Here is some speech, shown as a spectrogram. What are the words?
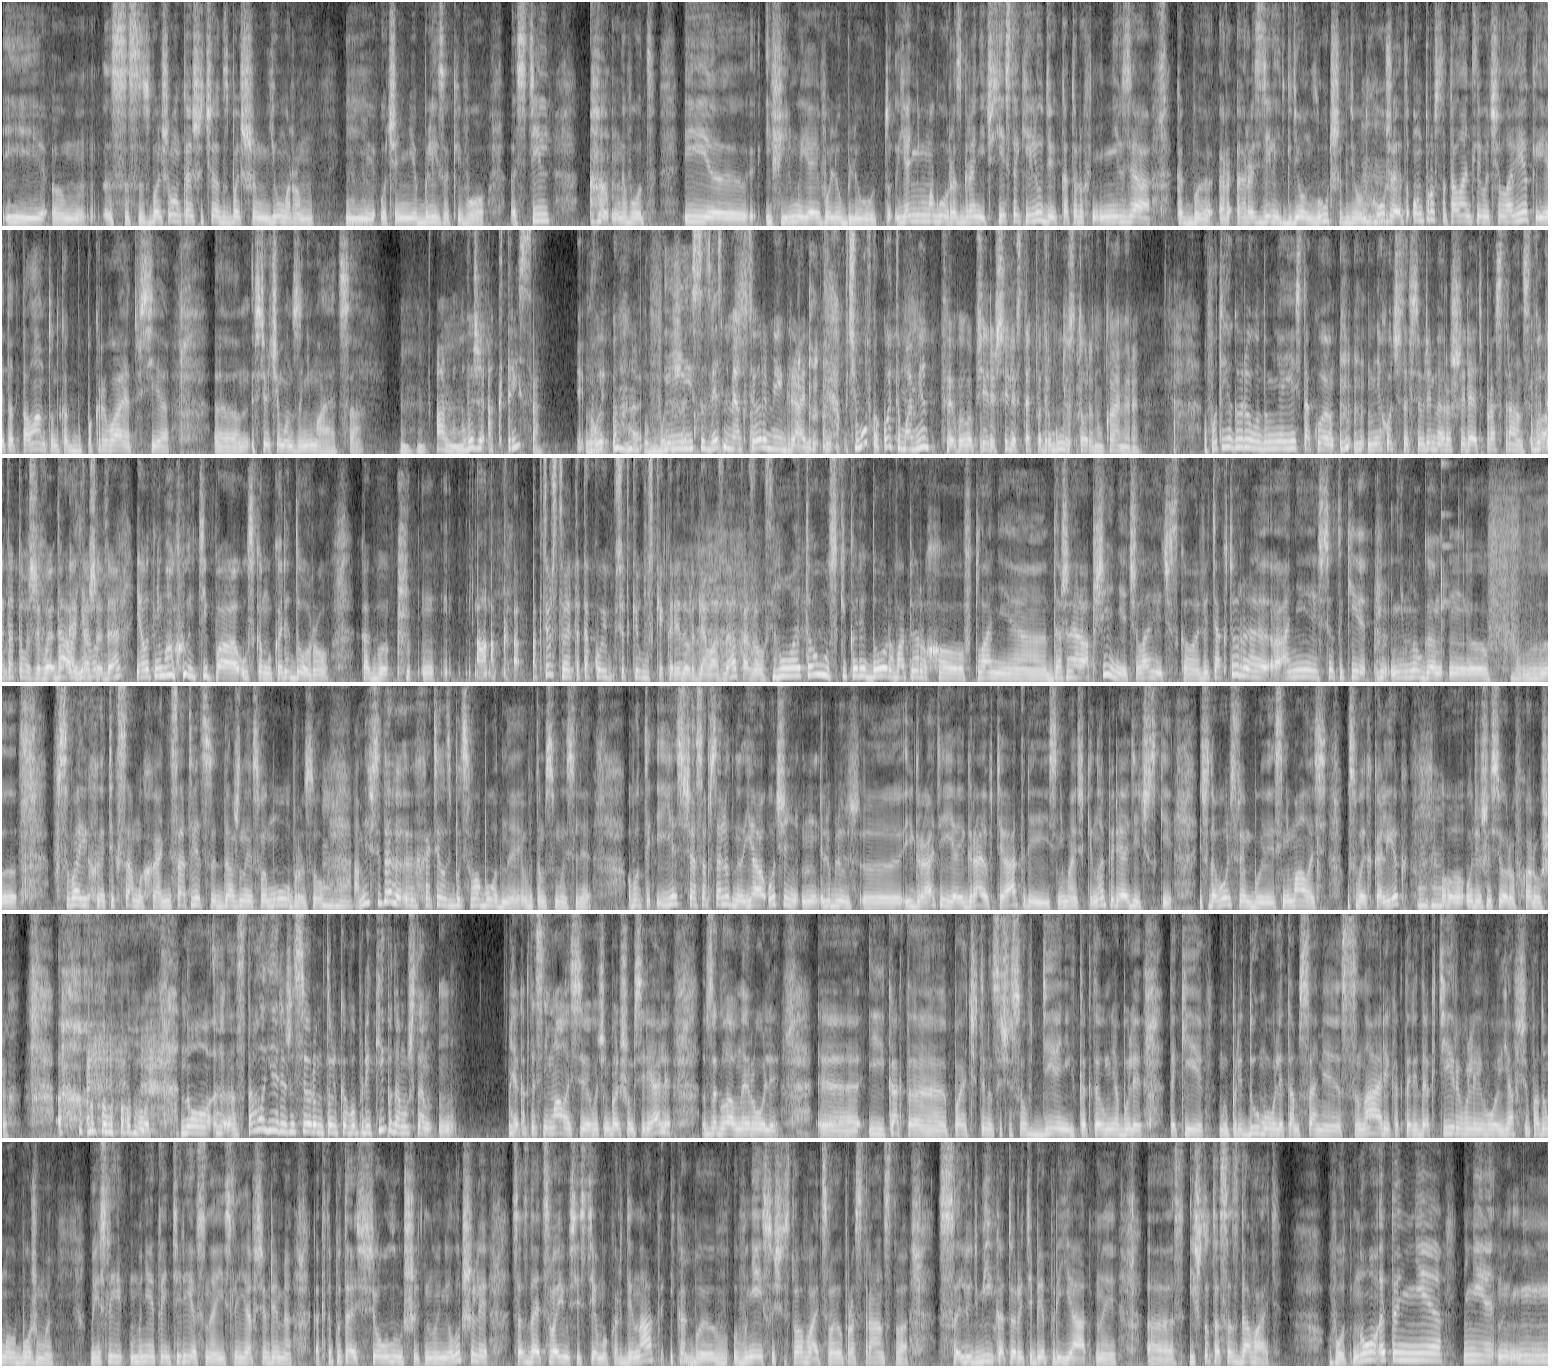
и эм, с большим, он, конечно, человек с большим юмором, и mm-hmm. очень мне близок его э, стиль. Вот. И, э, и фильмы я его люблю. Я не могу разграничить. Есть такие люди, которых нельзя как бы разделить, где он лучше, где он угу. хуже. Это, он просто талантливый человек, и этот талант, он как бы покрывает все, э, все чем он занимается. Угу. Анна, ну вы же актриса. Ну, вы, вы и с известными актриса. актерами играли. Почему в какой-то момент вы вообще решили встать по другую сторону камеры? Вот я говорю, вот у меня есть такое, мне хочется все время расширять пространство. Вот это тоже, вы, да, это я же, вот, да? Я вот не могу идти по узкому коридору, как бы. А, а актерство это такой все-таки узкий коридор для вас, да, оказался? Ну, это узкий коридор, во-первых, э, в плане даже общения человеческого. Ведь актеры, они все-таки немного в, своих этих самых, они соответствовать должны своему образу. Угу. А мне всегда э, хотелось быть свободной в этом смысле. Вот я сейчас абсолютно, я очень люблю э, играть, и я играю в театре, и снимаюсь в кино периодически, и с удовольствием бы снималась у своих коллег, угу. э, у режиссеров хороших. Но э, стала я режиссером только вопреки, потому что я как-то снималась в очень большом сериале в заглавной роли, э, и как-то по 14 часов в день, как-то у меня были такие, мы придумывали там сами сценарий, как-то редактировали его, и я все подумала, боже мой, но если мне это интересно, если я все время как-то пытаюсь все улучшить, ну не лучше ли создать свою систему координат и как mm-hmm. бы в, в ней существовать, свое пространство с людьми, которые тебе приятны, э, и что-то создавать? Вот. Но это не, не,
